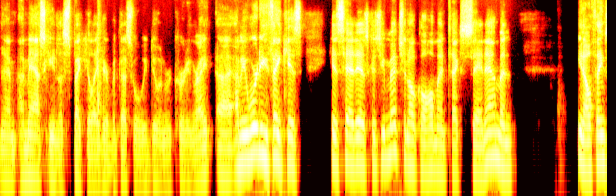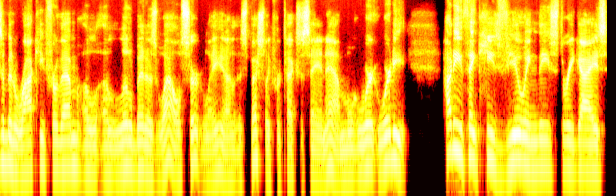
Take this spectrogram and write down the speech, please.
I'm, I'm asking you to speculate here, but that's what we do in recruiting, right? Uh, I mean, where do you think his his head is? Because you mentioned Oklahoma and Texas A&M, and you know things have been rocky for them a, a little bit as well certainly uh, especially for texas a&m where where do you how do you think he's viewing these three guys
